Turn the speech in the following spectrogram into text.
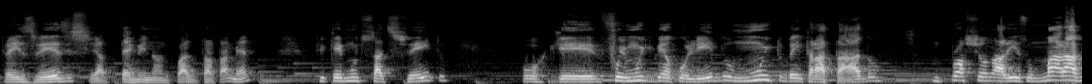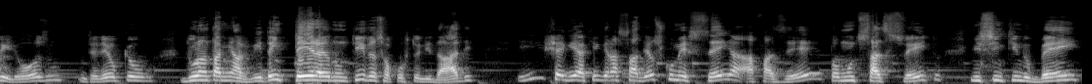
três vezes, já terminando quase o tratamento. Fiquei muito satisfeito porque fui muito bem acolhido, muito bem tratado, um profissionalismo maravilhoso, entendeu? Que eu durante a minha vida inteira eu não tive essa oportunidade. E cheguei aqui, graças a Deus, comecei a fazer, estou muito satisfeito, me sentindo bem,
